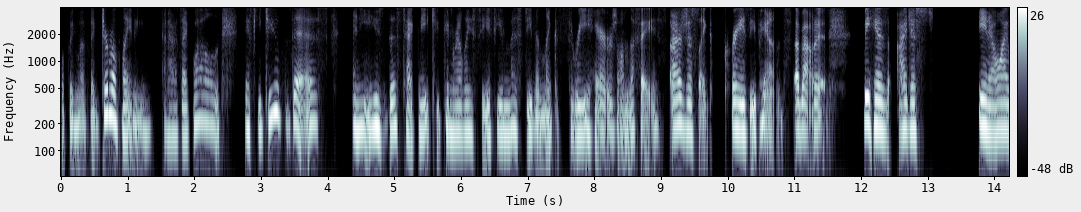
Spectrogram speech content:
helping with like dermaplaning, and I was like, well, if you do this, and you use this technique, you can really see if you missed even like three hairs on the face. I was just like crazy pants about it because I just, you know, I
